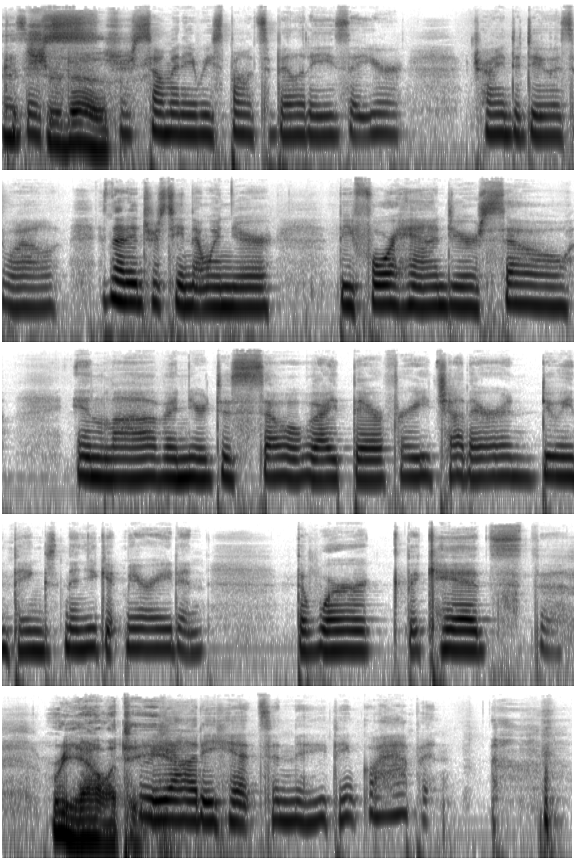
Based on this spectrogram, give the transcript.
It sure does. There's so many responsibilities that you're trying to do as well. Isn't that interesting that when you're beforehand, you're so in love and you're just so right there for each other and doing things, and then you get married and the work, the kids, the reality. reality hits, and then you think, what happened?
